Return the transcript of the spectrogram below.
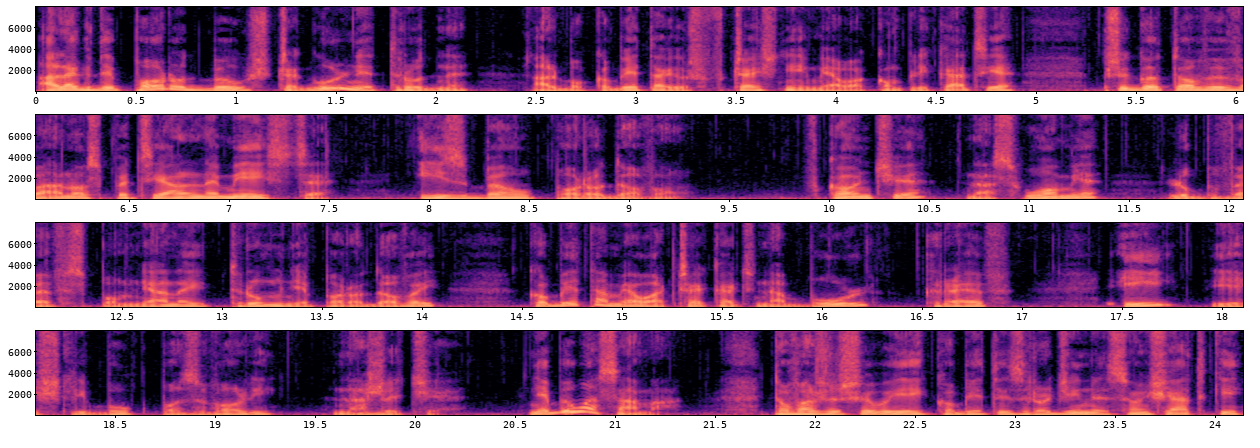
Ale gdy poród był szczególnie trudny, albo kobieta już wcześniej miała komplikacje, przygotowywano specjalne miejsce izbę porodową. W kącie, na słomie lub we wspomnianej trumnie porodowej kobieta miała czekać na ból, krew i, jeśli Bóg pozwoli, na życie. Nie była sama. Towarzyszyły jej kobiety z rodziny, sąsiadki,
